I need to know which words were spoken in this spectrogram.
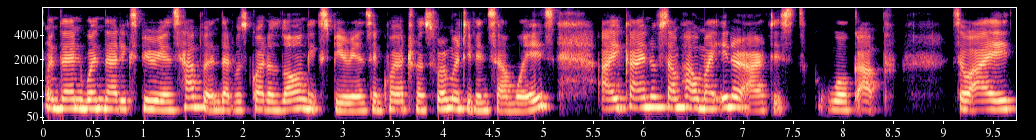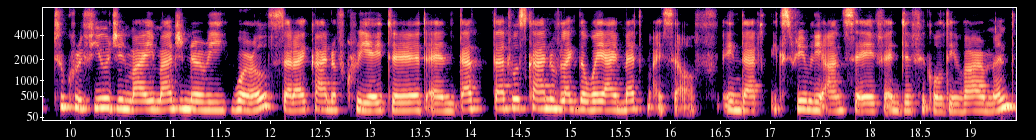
And then when that experience happened, that was quite a long experience and quite transformative in some ways. I kind of somehow, my inner artist woke up so I took refuge in my imaginary worlds that I kind of created, and that that was kind of like the way I met myself in that extremely unsafe and difficult environment.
